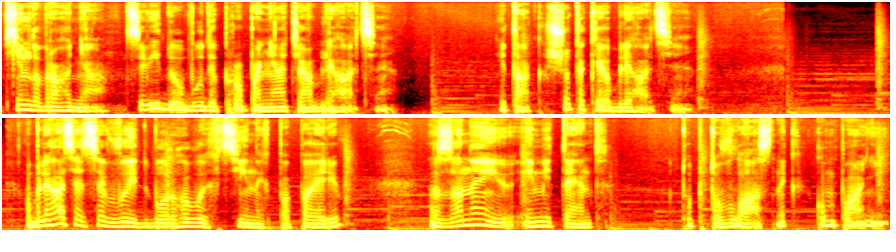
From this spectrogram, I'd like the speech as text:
Всім доброго дня! Це відео буде про поняття облігація. І так, що таке облігація? Облігація це вид боргових цінних паперів. За нею емітент, тобто власник компанії,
